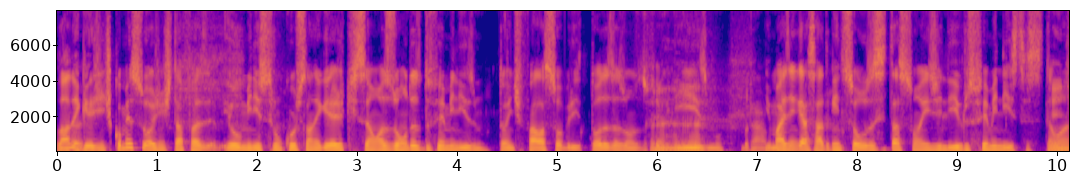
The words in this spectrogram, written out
Lá na É. igreja a gente começou, a gente tá fazendo. Eu ministro um curso lá na igreja que são as ondas do feminismo. Então a gente fala sobre todas as ondas do feminismo. Bravo. E o mais engraçado é que a gente só usa citações de livros feministas. Então a-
